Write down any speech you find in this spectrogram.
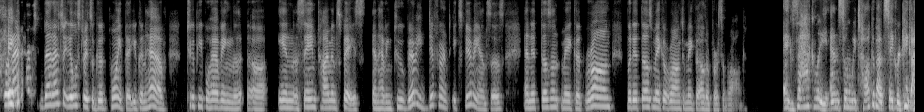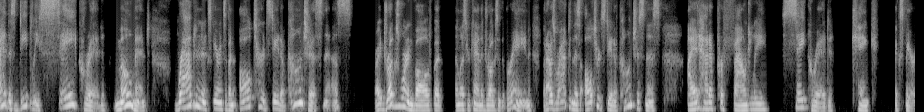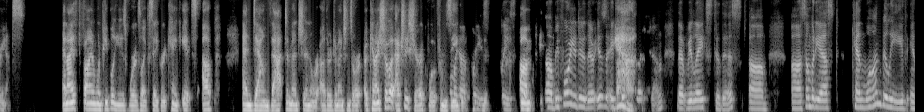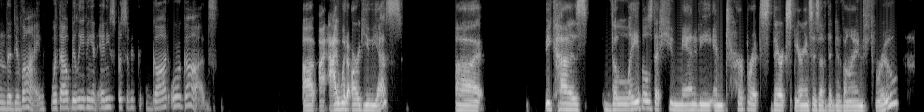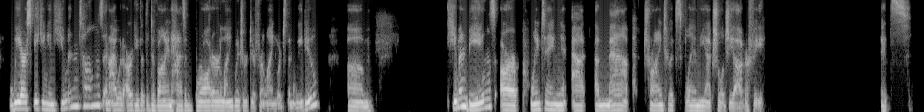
Well, that, that actually illustrates a good point that you can have two people having the uh, in the same time and space and having two very different experiences and it doesn't make it wrong but it does make it wrong to make the other person wrong. Exactly. And so when we talk about sacred kink i had this deeply sacred moment wrapped in an experience of an altered state of consciousness right? Drugs weren't involved but unless you're counting the drugs of the brain but i was wrapped in this altered state of consciousness i had had a profoundly sacred kink experience. And I find when people use words like sacred kink, it's up and down that dimension or other dimensions. Or uh, can I show actually share a quote from Z? Oh God, please, please. Um, uh, before you do, there is a yeah. question that relates to this. Um, uh, somebody asked, can one believe in the divine without believing in any specific god or gods? Uh, I, I, would argue yes. Uh, because the labels that humanity interprets their experiences of the divine through we are speaking in human tongues and i would argue that the divine has a broader language or different language than we do um, human beings are pointing at a map trying to explain the actual geography it's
